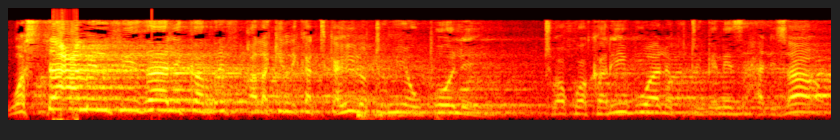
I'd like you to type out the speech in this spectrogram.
Wastamil fi dhalika arifqa lakini katika hilo tumia upole. Tuwa kwa karibu wale kutengeneza hali zao.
